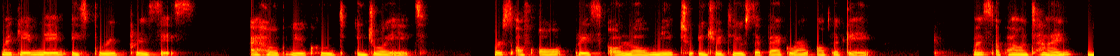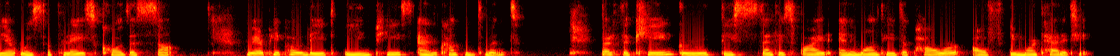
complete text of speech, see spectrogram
My game name is Brave Princess. I hope you could enjoy it. First of all, please allow me to introduce the background of the game. Once upon a time, there was a place called the Sun, where people lived in peace and contentment. But the king grew dissatisfied and wanted the power of immortality.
